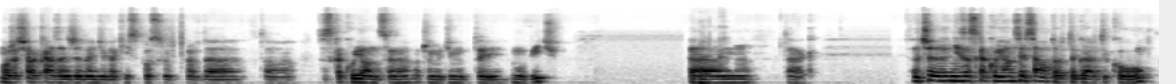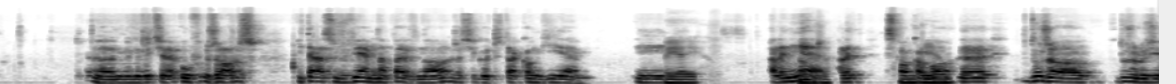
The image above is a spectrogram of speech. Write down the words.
może się okazać, że będzie w jakiś sposób, prawda, to zaskakujące, o czym będziemy tutaj mówić. tak. tak. Znaczy, niezaskakujący jest autor tego artykułu, e, mianowicie ów Georges. I teraz już wiem na pewno, że się go czyta Kongiem. I... Ojej. Ale nie, Dobrze. ale spoko, Kongiem. bo dużo, dużo ludzi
